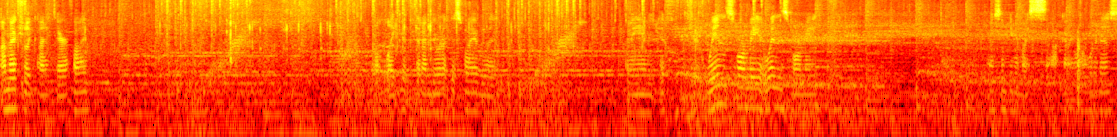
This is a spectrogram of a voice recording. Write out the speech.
I'm actually kind of terrified. I don't like it that I'm doing it this way, but... I mean, if, if it wins for me, it wins for me. Something in my sock, I don't know what it is.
